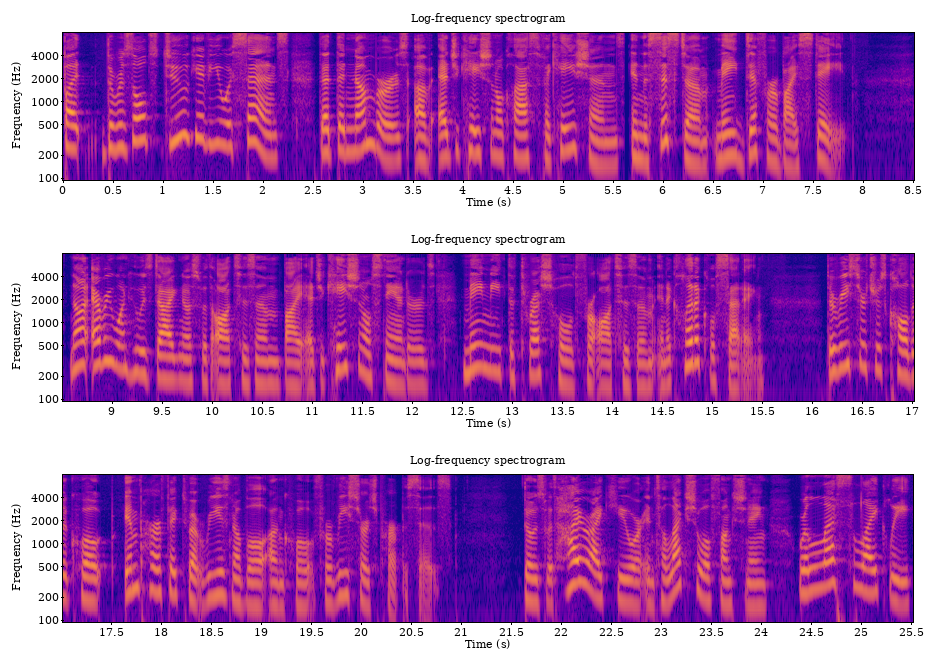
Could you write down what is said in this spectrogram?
But the results do give you a sense that the numbers of educational classifications in the system may differ by state. Not everyone who is diagnosed with autism by educational standards may meet the threshold for autism in a clinical setting. The researchers called it, quote, imperfect but reasonable, unquote, for research purposes. Those with higher IQ or intellectual functioning were less likely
